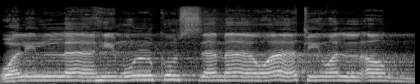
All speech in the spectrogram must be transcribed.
ولله ملك السماوات والأرض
